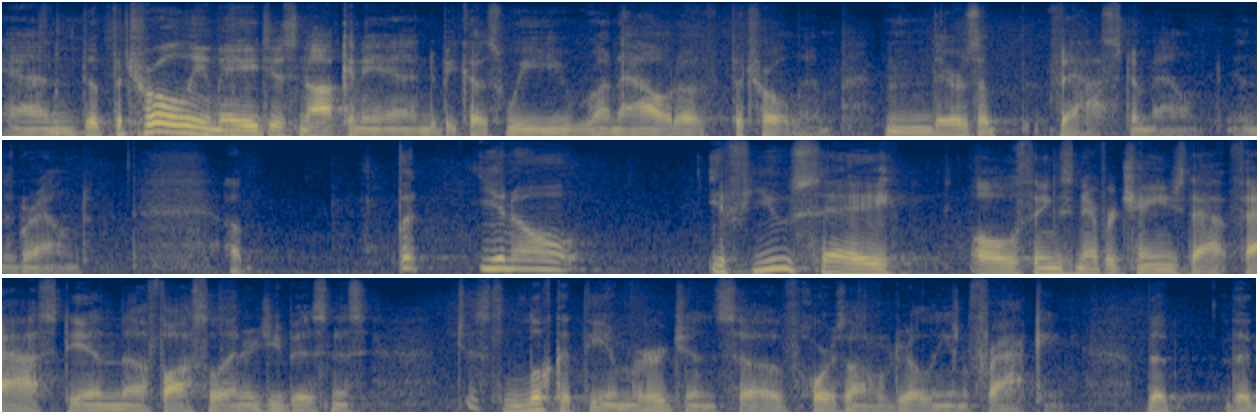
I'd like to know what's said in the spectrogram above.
And the petroleum age is not going to end because we run out of petroleum. And there's a vast amount in the ground. Uh, but, you know, if you say, oh, things never change that fast in the fossil energy business, just look at the emergence of horizontal drilling and fracking. The, the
